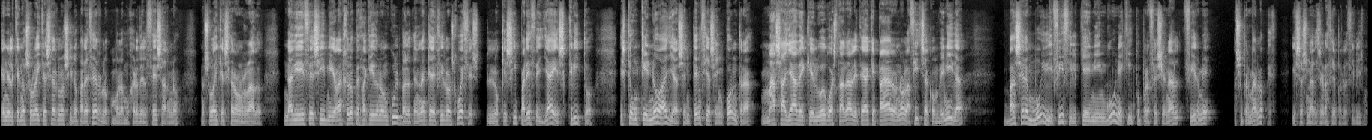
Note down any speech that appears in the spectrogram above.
en el que no solo hay que serlo, sino parecerlo, como la mujer del César, ¿no? No solo hay que ser honrado. Nadie dice si Miguel Ángel López ha caído en culpa, lo tendrán que decir los jueces. Lo que sí parece ya escrito es que aunque no haya sentencias en contra, más allá de que luego hasta ahora le tenga que pagar o no la ficha convenida, va a ser muy difícil que ningún equipo profesional firme a Superman López. Y esa es una desgracia para el ciclismo.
